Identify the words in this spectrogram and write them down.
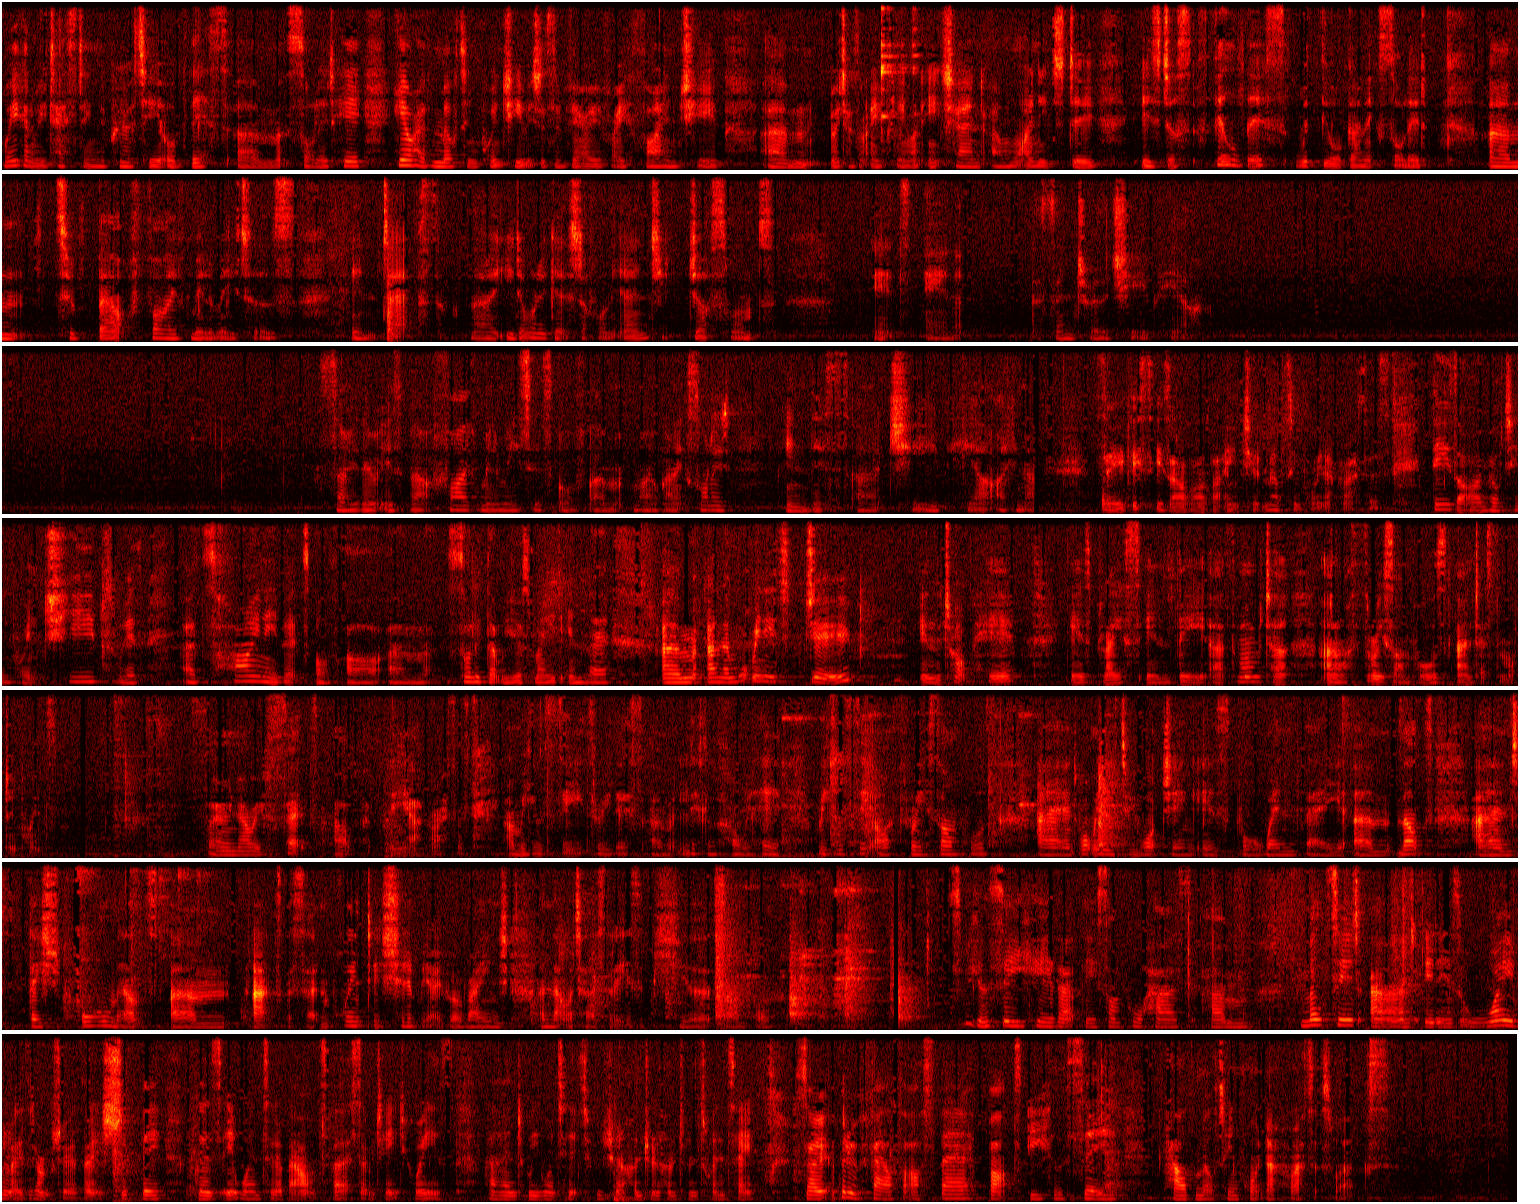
we're going to be testing the purity of this um, solid here. Here I have a melting point tube, which is a very, very fine tube, um, which has an opening on each end. And what I need to do is just fill this with the organic solid um, to about five millimeters in depth. Now you don't want to get stuff on the end, you just want it in the centre of the tube here. So there is about five millimeters of um, my organic solid in this uh, tube here. I can. So this is our rather ancient melting point apparatus. These are our melting point tubes with a tiny bit of our um, solid that we just made in there. Um, and then what we need to do in the top here is place in the uh, thermometer and our three samples and test the melting points. So now we've set up the apparatus and we can see through this um, little hole here, we can see our three samples and what we need to be watching is for when they um, melt and they should all melt um, at a certain point, it shouldn't be over a range and that will tell us that it is a pure sample. So we can see here that the sample has um, melted and it is way below the temperature that it should be because it went at about uh, 78 degrees and we wanted it to be between 100 and 120 so a bit of a fail for us there but you can see how the melting point apparatus works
